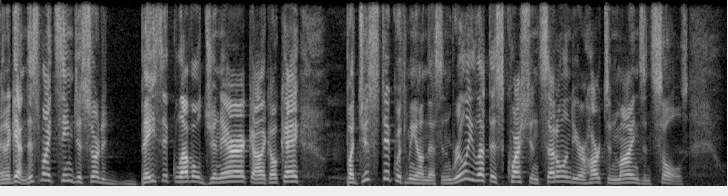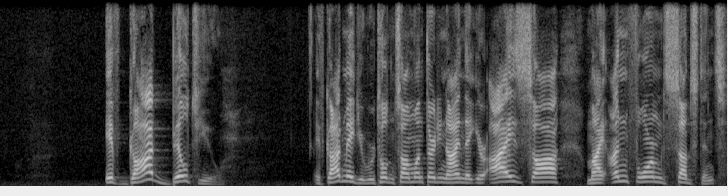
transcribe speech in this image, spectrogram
And again, this might seem just sort of basic level, generic, uh, like, okay, but just stick with me on this and really let this question settle into your hearts and minds and souls. If God built you, if God made you, we're told in Psalm 139 that your eyes saw my unformed substance.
